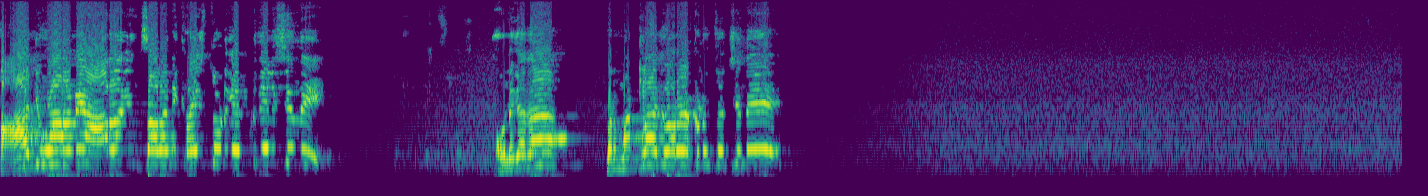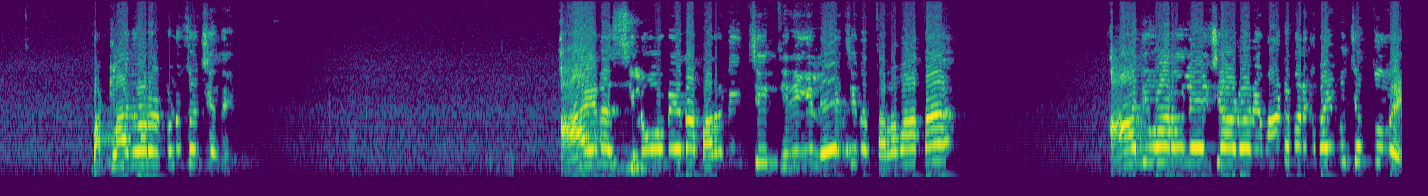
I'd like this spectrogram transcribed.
ఆదివారమే ఆరాధించాలని క్రైస్తవుడికి ఎప్పుడు తెలిసింది? అవును కదా? మరి మట్లాదివారం ఎక్కడి నుంచి వచ్చింది? పట్లాదివారం ఎక్కడి నుంచి వచ్చింది? ఆయన శిలువ మీద మరణించి తిరిగి లేచిన తర్వాత ఆదివారం లేచాడు అనే మాట మనకు బైబుల్ చెప్తుంది.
